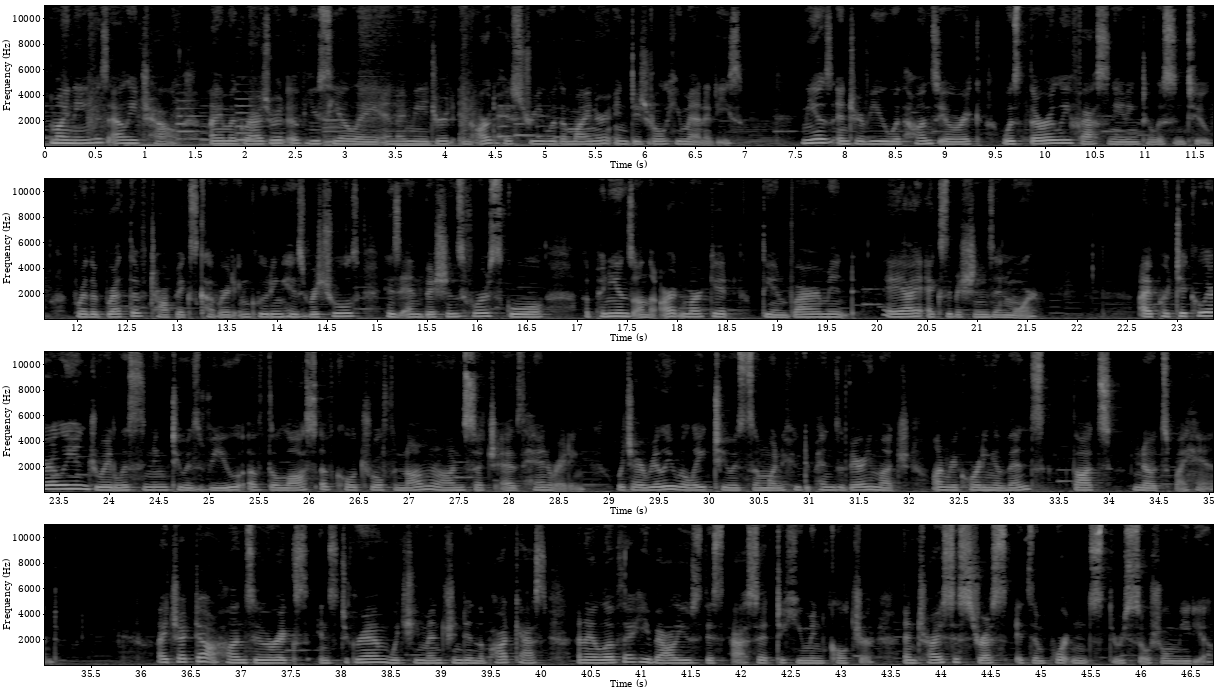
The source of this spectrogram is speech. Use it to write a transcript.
My name is Ali Chow. I am a graduate of UCLA and I majored in art history with a minor in digital humanities. Mia's interview with Hans Ulrich was thoroughly fascinating to listen to for the breadth of topics covered, including his rituals, his ambitions for a school, opinions on the art market, the environment, AI exhibitions, and more. I particularly enjoyed listening to his view of the loss of cultural phenomenon such as handwriting, which I really relate to as someone who depends very much on recording events, thoughts, notes by hand. I checked out Hans Ulrich's Instagram, which he mentioned in the podcast, and I love that he values this asset to human culture and tries to stress its importance through social media.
